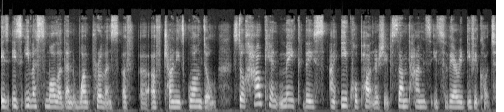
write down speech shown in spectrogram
is, is even smaller than one province of, uh, of Chinese Guangdong. So how can make this an equal partnership? Sometimes it's very difficult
